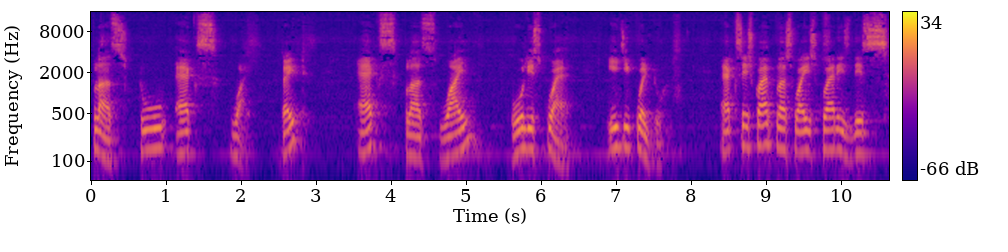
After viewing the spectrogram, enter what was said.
plus 2xy right? x plus y whole square is equal to x square plus y square is this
